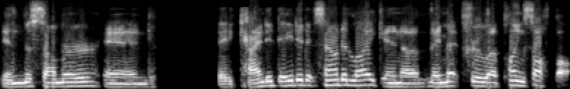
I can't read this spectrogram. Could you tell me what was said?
in the summer and they kind of dated. It sounded like, and uh, they met through uh, playing softball.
